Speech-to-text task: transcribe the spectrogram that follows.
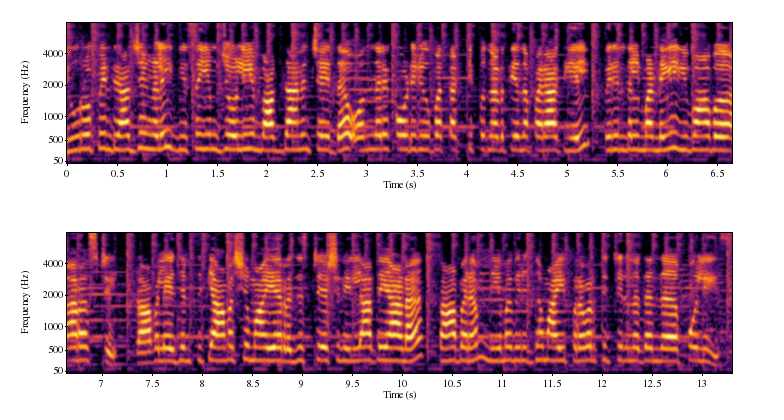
യൂറോപ്യൻ രാജ്യങ്ങളിൽ വിസയും ജോലിയും വാഗ്ദാനം ചെയ്ത് ഒന്നര കോടി രൂപ തട്ടിപ്പ് നടത്തിയെന്ന പരാതിയിൽ പെരിന്തൽമണ്ണയിൽ യുവാവ് അറസ്റ്റിൽ. ട്രാവൽ ഏജൻസിക്ക് ആവശ്യമായ രജിസ്ട്രേഷൻ ഇല്ലാതെയാണ് സ്ഥാപനം നിയമവിരുദ്ധമായി പ്രവർത്തിച്ചിരുന്നതെന്ന് പോലീസ്.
